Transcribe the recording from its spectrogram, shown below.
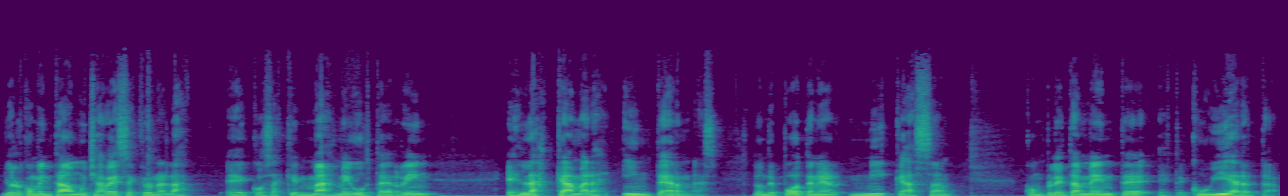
Yo lo he comentado muchas veces que una de las eh, cosas que más me gusta de Ring es las cámaras internas, donde puedo tener mi casa completamente este, cubierta.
